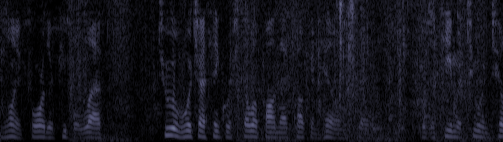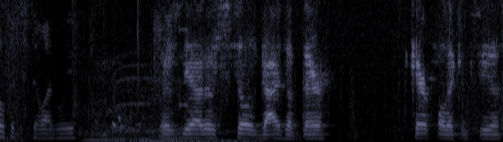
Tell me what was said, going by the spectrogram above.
There's only four other people left, two of which I think were still up on that fucking hill. So there's a team of two and tilted still, I believe. There's yeah, there's still guys up there. Careful, they can see us.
